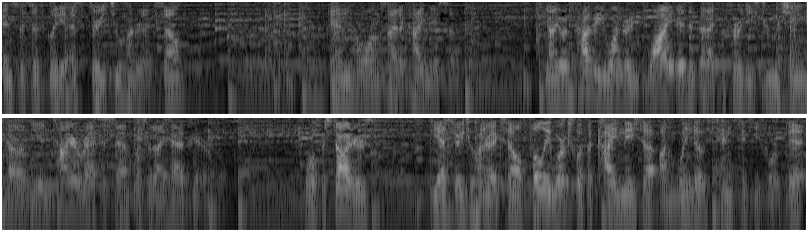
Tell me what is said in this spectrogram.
and specifically the S3200XL, and alongside Akai Mesa. Now you would probably be wondering, why is it that I prefer these two machines out of the entire rack of samplers that I have here? Well, for starters, the S3200XL fully works with Akai Mesa on Windows 10 64-bit.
